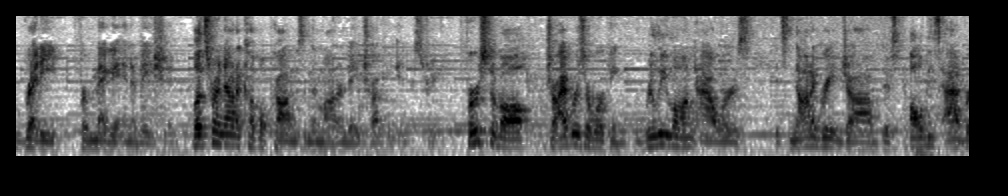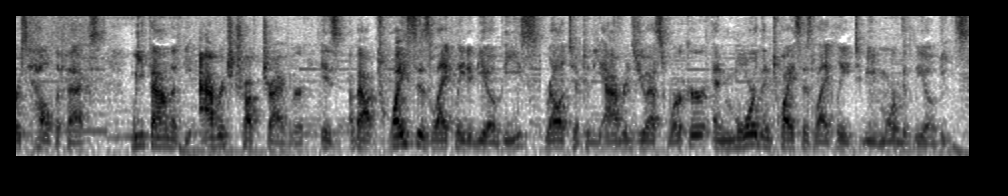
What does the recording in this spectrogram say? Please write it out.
ready for mega innovation. Let's run down a couple problems in the modern day trucking industry. First of all, drivers are working really long hours. It's not a great job. There's all these adverse health effects we found that the average truck driver is about twice as likely to be obese relative to the average US worker and more than twice as likely to be morbidly obese.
